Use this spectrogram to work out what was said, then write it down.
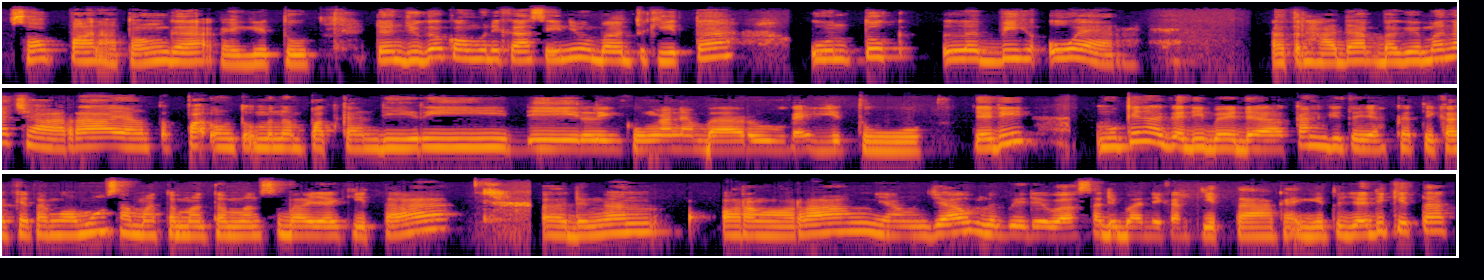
sopan atau enggak kayak gitu. Dan juga komunikasi ini membantu kita untuk lebih aware terhadap bagaimana cara yang tepat untuk menempatkan diri di lingkungan yang baru kayak gitu. Jadi mungkin agak dibedakan gitu ya ketika kita ngomong sama teman-teman sebaya kita uh, dengan orang-orang yang jauh lebih dewasa dibandingkan kita kayak gitu. Jadi kita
